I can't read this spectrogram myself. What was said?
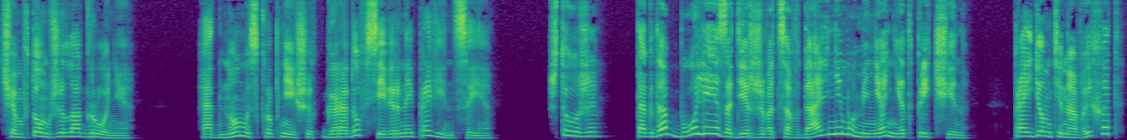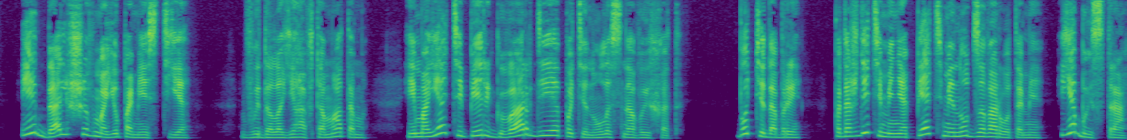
чем в том же Лагроне, одном из крупнейших городов северной провинции. Что же, тогда более задерживаться в дальнем у меня нет причин. Пройдемте на выход и дальше в мое поместье. Выдала я автоматом, и моя теперь гвардия потянулась на выход. Будьте добры, подождите меня пять минут за воротами. Я быстро.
